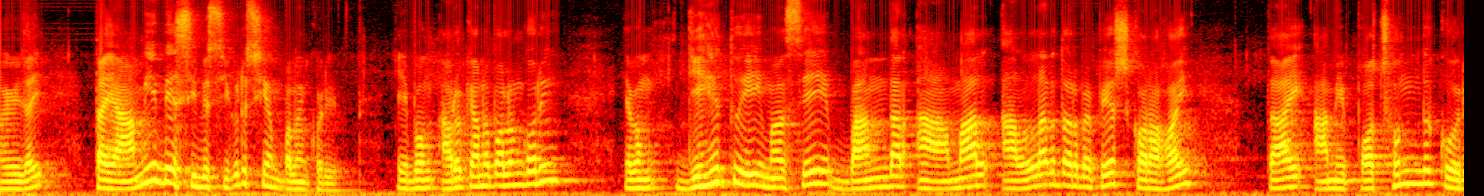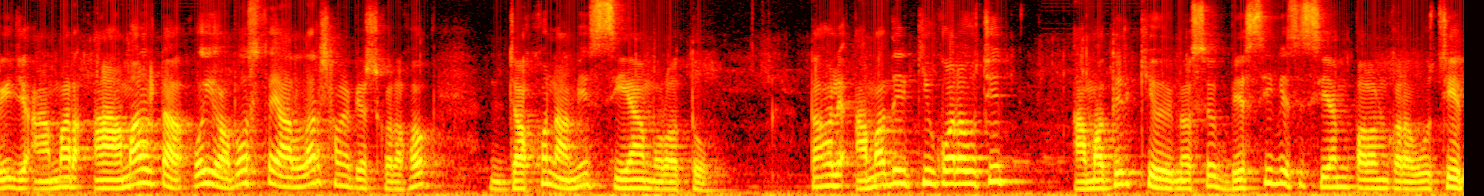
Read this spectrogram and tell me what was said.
হয়ে যায় তাই আমি বেশি বেশি করে সিয়াম পালন করি এবং আরও কেন পালন করি? এবং যেহেতু এই মাসে বান্দার আমাল আল্লাহর দরবারে পেশ করা হয়, তাই আমি পছন্দ করি যে আমার আমালটা ওই অবস্থায় আল্লাহর সামনে পেশ করা হোক যখন আমি সিয়ামরত। তাহলে আমাদের কি করা উচিত? আমাদের কি ওই মাসে বেশি বেশি সিয়াম পালন করা উচিত?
